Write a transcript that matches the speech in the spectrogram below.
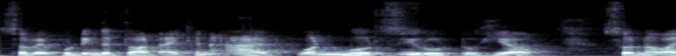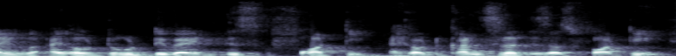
So by putting the dot i can add one more zero to here. So now i, I have to divide this 40 i have to consider this as 40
